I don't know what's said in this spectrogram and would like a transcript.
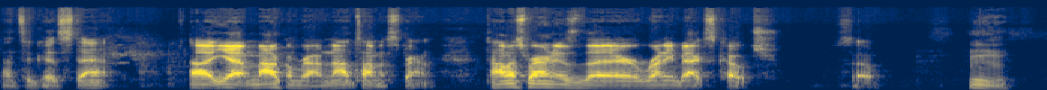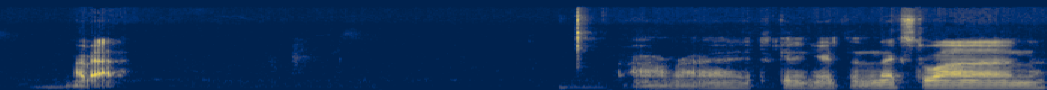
that's a good stat. Uh, yeah, Malcolm Brown, not Thomas Brown. Thomas Brown is their running backs coach. So, hmm. my bad. All right, getting here to the next one.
